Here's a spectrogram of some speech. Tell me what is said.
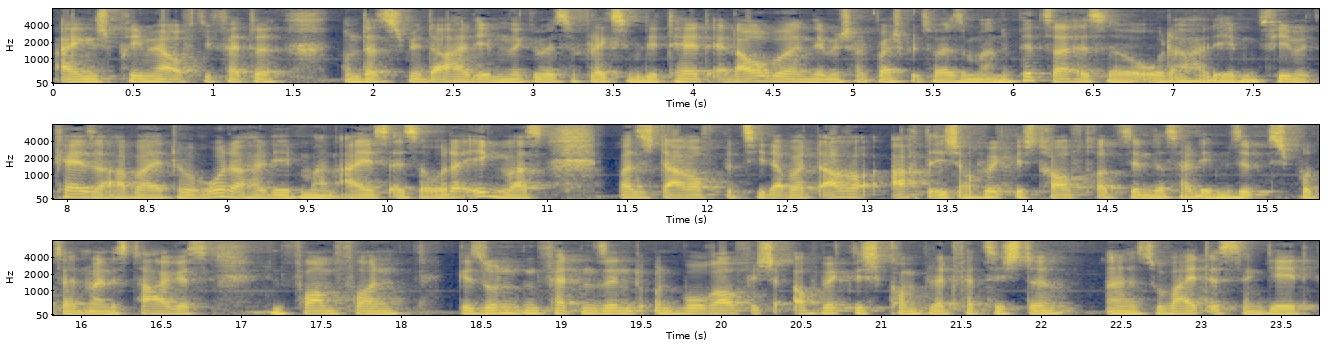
eigentlich primär auf die Fette und dass ich mir da halt eben eine gewisse Flexibilität erlaube, indem ich halt beispielsweise mal eine Pizza Pizza esse oder halt eben viel mit Käse arbeite oder halt eben mal ein Eis esse oder irgendwas, was sich darauf bezieht. Aber da achte ich auch wirklich drauf trotzdem, dass halt eben 70 Prozent meines Tages in Form von gesunden Fetten sind und worauf ich auch wirklich komplett verzichte, äh, soweit es denn geht,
